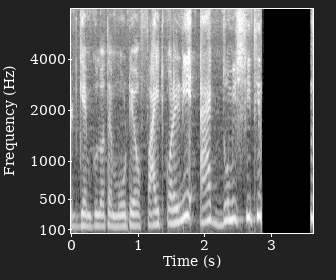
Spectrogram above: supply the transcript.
গেমগুলোতে মোটেও ফাইট করেনি। একদমই শিথিল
